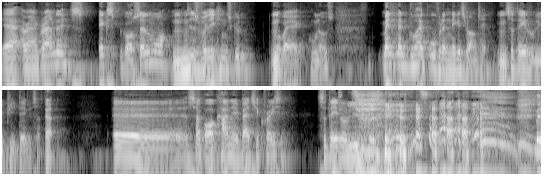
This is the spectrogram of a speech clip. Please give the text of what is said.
Ja, Ariana Grande, eks begår selvmord. Mm-hmm. Det er selvfølgelig ikke hendes skyld. Mm. Håber jeg ikke, who knows. Men, men du har ikke brug for den negative omtale. Mm. Så dater du lige Pete Davidson. Ja. Øh, så går Kanye batshit crazy. Så dater du lige men,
